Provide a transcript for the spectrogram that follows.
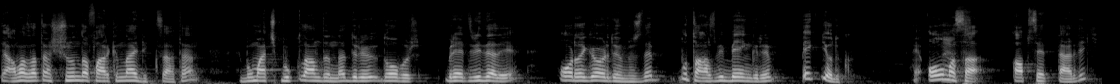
Ya ama zaten şunun da farkındaydık zaten. Bu maç buklandığında Drew Dober, Brad Riddell'i orada gördüğümüzde bu tarz bir banger'ı bekliyorduk. Yani olmasa evet. upset derdik.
